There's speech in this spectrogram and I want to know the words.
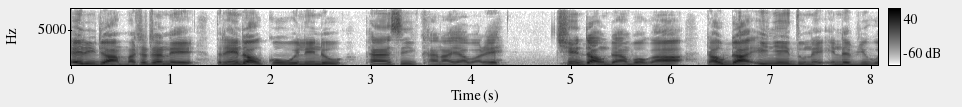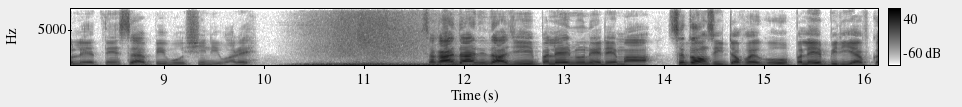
အက်ဒီတာမထထနဲ့သတင်းတောက်ကိုဝေလင်းတို့ဖမ်းဆီးခံရပါတယ်။ချင်းတောင်တန်းပေါ်ကဒေါက်တာအင်းငိမ့်သူနဲ့အင်တာဗျူးကိုလည်းတင်ဆက်ပေးဖို့ရှိနေပါတယ်။စကိုင်းတိုင်းဒေသကြီးပလဲမျိုးနယ်ထဲမှာစစ်ကောင်စီတပ်ဖွဲ့ကိုပလဲ PDF က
